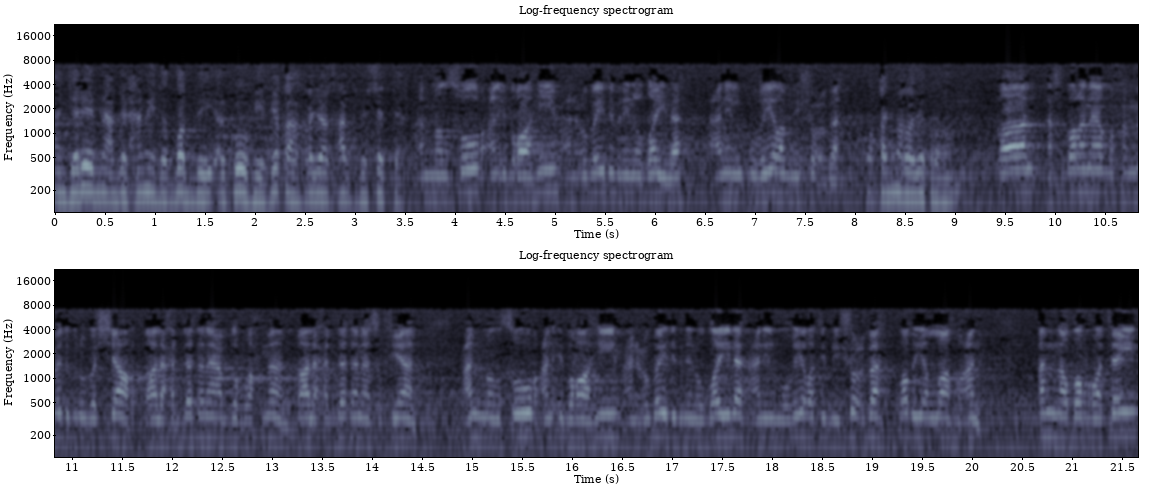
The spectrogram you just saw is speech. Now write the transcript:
عن جرير بن عبد الحميد الضبي الكوفي ثقة أخرج أصحاب في الستة. عن منصور عن إبراهيم عن عبيد بن نضيلة عن المغيرة بن شعبة. وقد مر ذكرهم. قال أخبرنا محمد بن بشار قال حدثنا عبد الرحمن قال حدثنا سفيان عن منصور عن إبراهيم عن عبيد بن نضيلة عن المغيرة بن شعبة رضي الله عنه أن ضرتين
